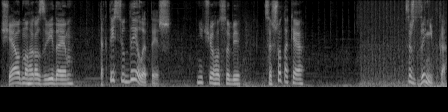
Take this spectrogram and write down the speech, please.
Ще одного розвідаємо. Так ти сюди летиш. Нічого собі. Це що таке? Це ж зенітка.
